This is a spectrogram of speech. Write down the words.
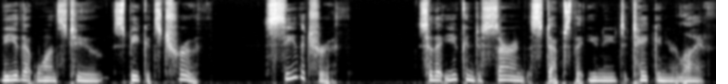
the you that wants to speak its truth, see the truth so that you can discern the steps that you need to take in your life.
